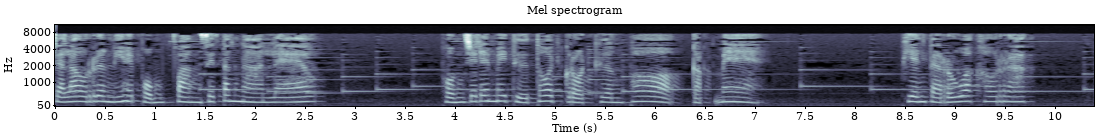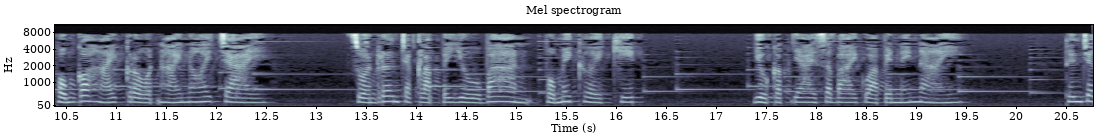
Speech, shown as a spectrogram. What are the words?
จะเล่าเรื่องนี้ให้ผมฟังเสียตั้งนานแล้ว ผมจะได้ไม่ถือโทษโกรธเคืองพ่อกับแม่ เพียงแต่รู้ว่าเขารัก ผมก็หายโกรธหายน้อยใจส่วนเรื่องจะกลับไปอยู่บ้าน ผมไม่เคยคิด อยู่กับยายสบายกว่าเป็นไหนๆถึงจะ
